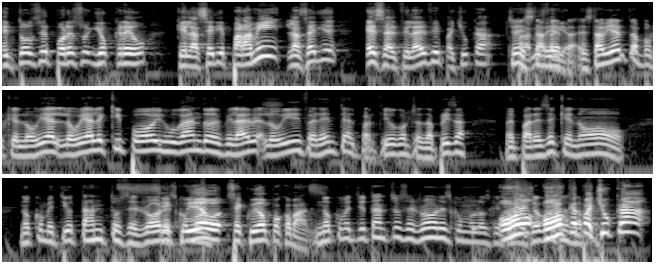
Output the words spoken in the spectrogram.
Entonces, por eso yo creo que la serie, para mí, la serie esa, el Philadelphia y Pachuca, Sí, para está mí abierta. Está abierta porque lo vi, al- lo vi al equipo hoy jugando de Filadelfia, lo vi diferente al partido contra Zaprisa. Me parece que no, no cometió tantos errores Se como cuidó, se cuidó un poco más. no cometió tantos errores como los que Ojo, cometió ojo que Pachuca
